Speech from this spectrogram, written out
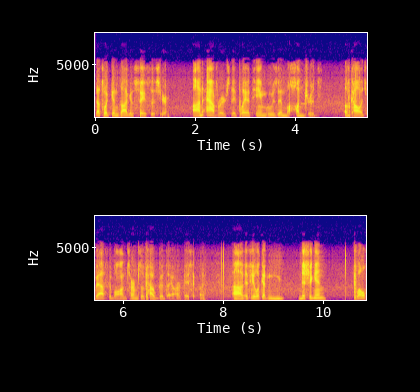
That's what Gonzaga's faced this year. On average, they play a team who's in the hundreds of college basketball in terms of how good they are, basically. Um, if you look at M- Michigan, 12th,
